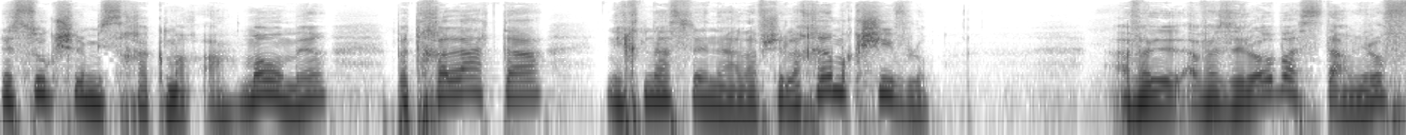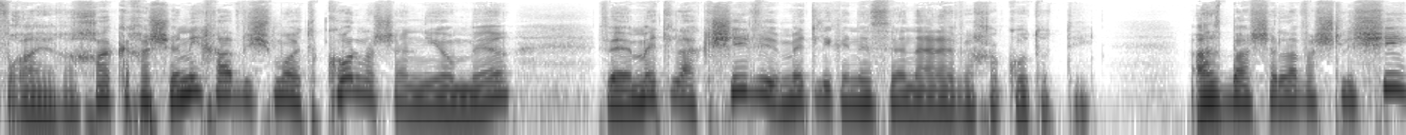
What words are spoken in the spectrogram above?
לסוג של משחק מראה. מה הוא אומר? בהתחלה אתה נכנס לנעליו של אחר, מקשיב לו. אבל, אבל זה לא בא סתם, אני לא פראייר. אחר כך השני חייב לשמוע את כל מה שאני אומר, ובאמת להקשיב ובאמת להיכנס לנעליו ולחקות אותי. ואז בא השלב השלישי,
